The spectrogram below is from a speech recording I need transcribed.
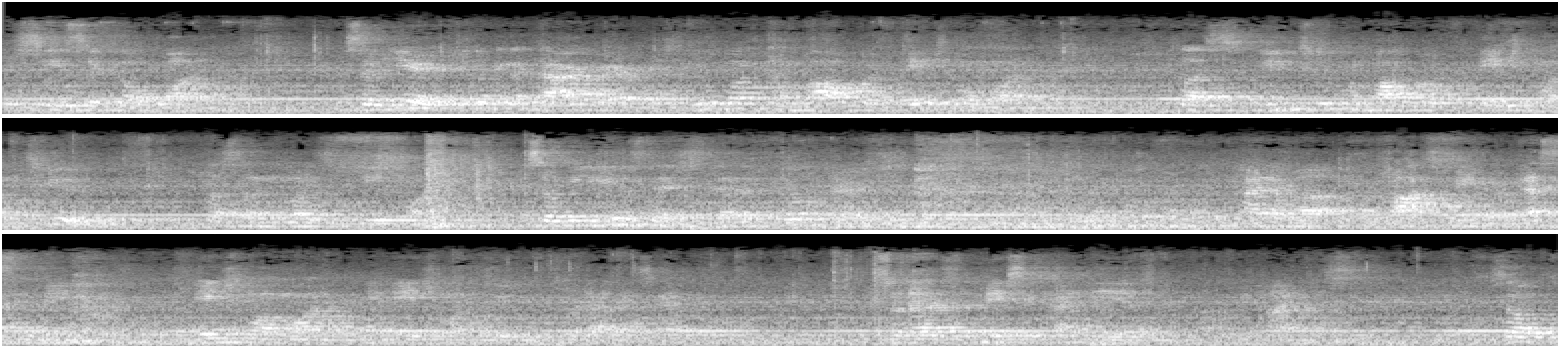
receive signal 1. So here, if you look at the diagram, it's U1 convolved with H11 plus U2 convolved with H12 plus the noise V1. So we use this as a filter kind of uh, approximate or estimate H11 and H12 for that example. So that's the basic idea behind this. So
